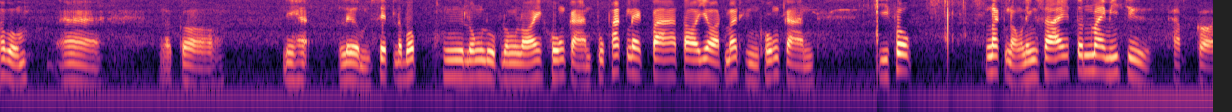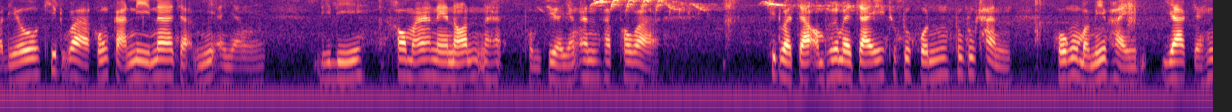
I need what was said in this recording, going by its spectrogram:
ครับผมอ่าแล้วก็นี่ฮะเริ่มเซตระบบคือลงรูปลงร้อยโครงการปลูกพักแลกปลาต่อยอดมาถึงโครงการจีโฟกลักหนองเลงซ้ายต้นไม้มีจือครับก็เดี๋ยวคิดว่าโครงการนี้น่าจะมีอะไรอย่างดีๆ เข้ามาแน่นอนนะฮะผมเชื่ออย่างอันครับ เพราะว่าคิดว่าจะอำเภอแม่ใจทุกๆคนทุกๆท่านคงบ่มีไผอยากจะให้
